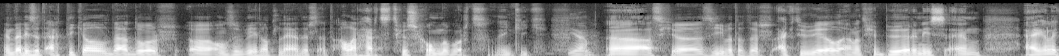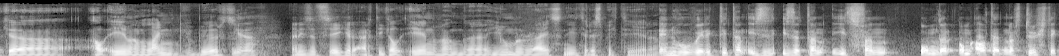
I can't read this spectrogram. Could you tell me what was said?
En dat is het artikel dat door eh, onze wereldleiders het allerhardst geschonden wordt, denk ik. Ja? Eh, als je ziet wat er actueel aan het gebeuren is en eigenlijk eh, al eeuwenlang gebeurt, Ja? dan is het zeker artikel 1 van de Human Rights niet te respecteren. En hoe werkt dit dan? Is het, is het dan iets van om, daar, om altijd naar terug te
